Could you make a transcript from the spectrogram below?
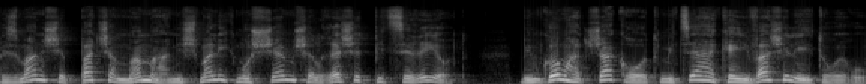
בזמן שפאצ'ה מאמה נשמע לי כמו שם של רשת פיצריות. במקום הצ'קרות, מיצי הקיבה שלי התעוררו.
